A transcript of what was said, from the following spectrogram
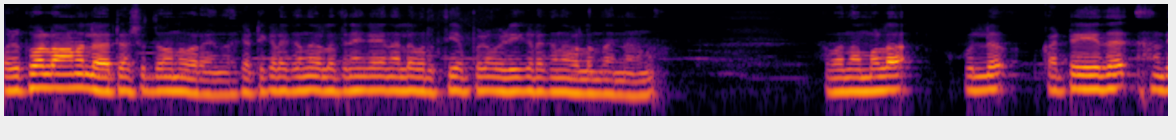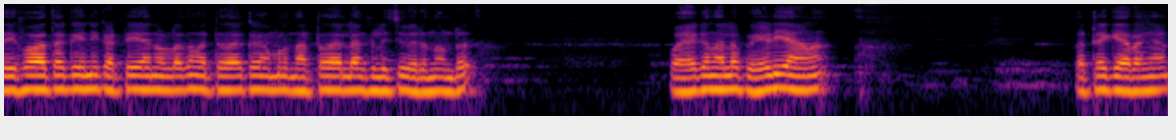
ഒഴുക്ക് വെള്ളമാണല്ലോ ഏറ്റവും ശുദ്ധമെന്ന് പറയുന്നത്. കെട്ടിക്കിടക്കുന്ന വെള്ളത്തിനേക്കാൾ നല്ല വൃത്തി എപ്പോഴും ഒഴുകി കിടക്കുന്ന വെള്ളം തന്നെയാണ്. അപ്പോൾ നമ്മൾ പുല്ല് കട്ട് ചെയ്ത് അത് ഈ ഭാഗത്തൊക്കെ ഇനി കട്ട് ചെയ്യാനുള്ളത് മറ്റേതൊക്കെ നമ്മൾ നട്ടതെല്ലാം കിളിച്ച് വരുന്നുണ്ട്. വയൊക്കെ നല്ല പേടിയാണ്. ഒറ്റയ്ക്ക് ഇറങ്ങാൻ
